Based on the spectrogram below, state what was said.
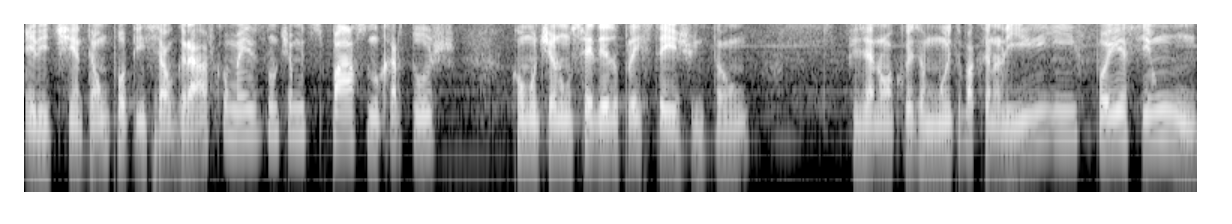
Ele tinha até um potencial gráfico, mas não tinha muito espaço no cartucho, como tinha num CD do PlayStation. Então, fizeram uma coisa muito bacana ali e foi assim um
